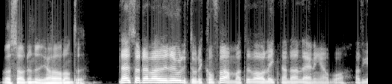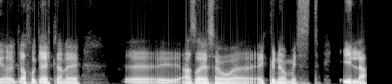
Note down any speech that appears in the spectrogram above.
Vad sa du nu? Jag hörde inte. Nej, så det var roligt om det kom fram att det var liknande anledningar bara. Att varför Grekland är, eh, alltså är så eh, ekonomiskt illa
